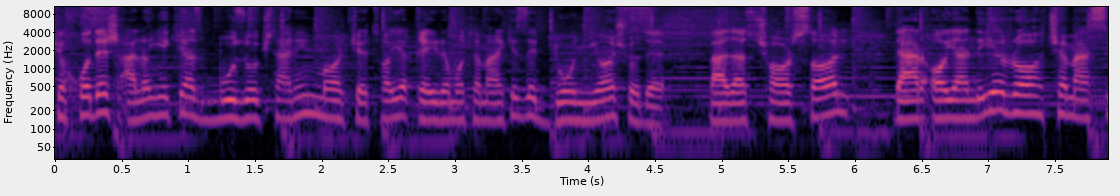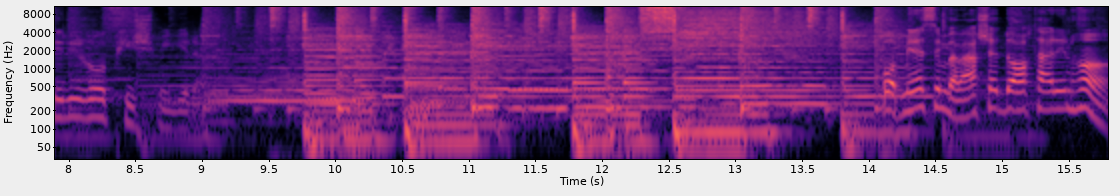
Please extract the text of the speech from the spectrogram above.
که خودش الان یکی از بزرگترین مارکت های غیر متمرکز دنیا شده. بعد از چهار سال در آینده راه چه مسیری رو پیش می‌گیره. خب می‌رسیم به بخش داغترین ها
